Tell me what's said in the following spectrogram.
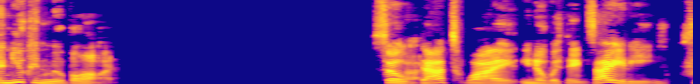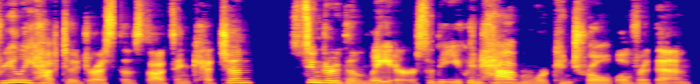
And you can move on. So that's why, you know, with anxiety, you really have to address those thoughts and catch them sooner than later so that you can have more control over them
